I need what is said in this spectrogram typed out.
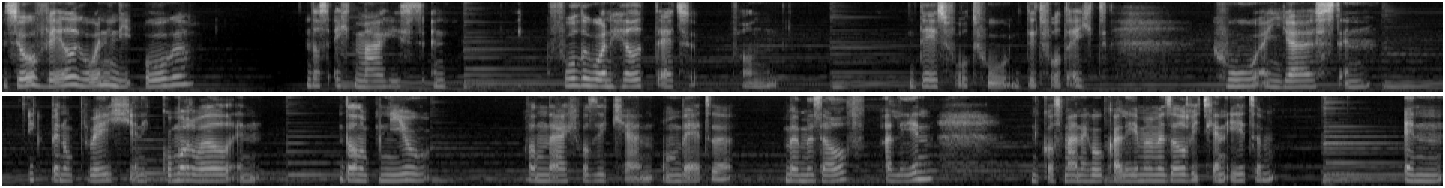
zoveel gewoon in die ogen. Dat is echt magisch. En ik voelde gewoon de tijd van... Deze voelt goed. Dit voelt echt goed en juist. En ik ben op weg en ik kom er wel. En dan opnieuw, vandaag was ik gaan ontbijten met mezelf, alleen. Ik was maandag ook alleen met mezelf iets gaan eten. En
